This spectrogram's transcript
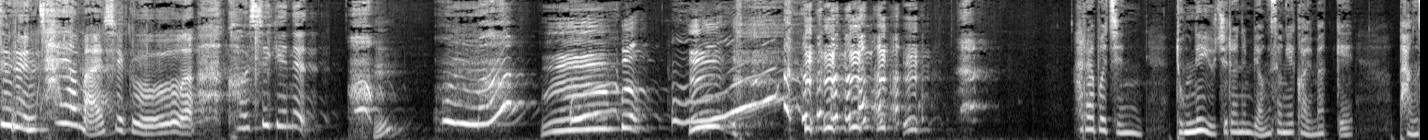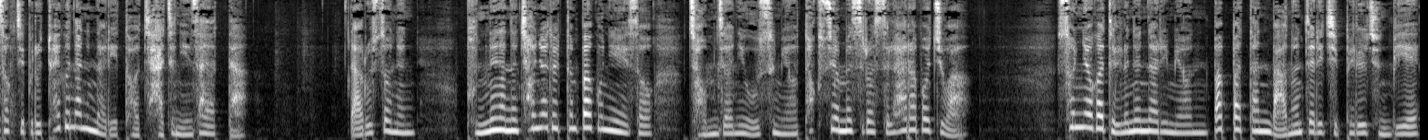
술은 차야 마시고 거시기는 응? 엄마? 엄마? 할아버진 동네 유지라는 명성에 걸맞게 방석집으로 퇴근하는 날이 더 잦은 인사였다. 나로서는 분내나는 처녀들 틈바구니에서 점잖이 웃으며 턱수염을 쓸었을 할아버지와 손녀가 들르는 날이면 빳빳한 만원짜리 지폐를 준비해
